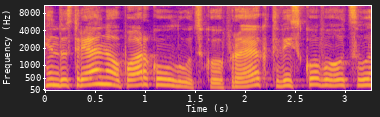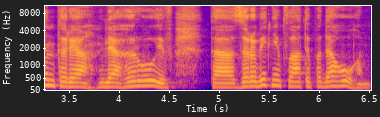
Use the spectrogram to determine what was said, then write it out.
індустріального парку у Луцьку, проект військового цвинтаря для героїв та заробітні плати педагогам.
